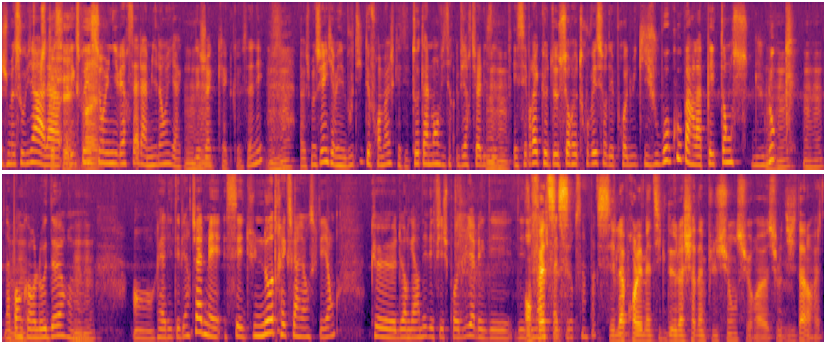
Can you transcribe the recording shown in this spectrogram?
je, me souviens à l'exposition universelle à Milan il y a mhm. déjà quelques années. Mhm. Euh, je me souviens qu'il y avait une boutique de fromage qui était totalement virtualisée. Mhm. Et c'est vrai que de se retrouver sur des produits qui jouent beaucoup par la pétence du look, on n'a pas encore l'odeur euh, en réalité virtuelle, mais c'est une autre expérience client que de regarder des fiches produits avec des, des en images fait, pas toujours sympas. C'est la problématique de l'achat d'impulsion sur, euh, sur le digital. En fait,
